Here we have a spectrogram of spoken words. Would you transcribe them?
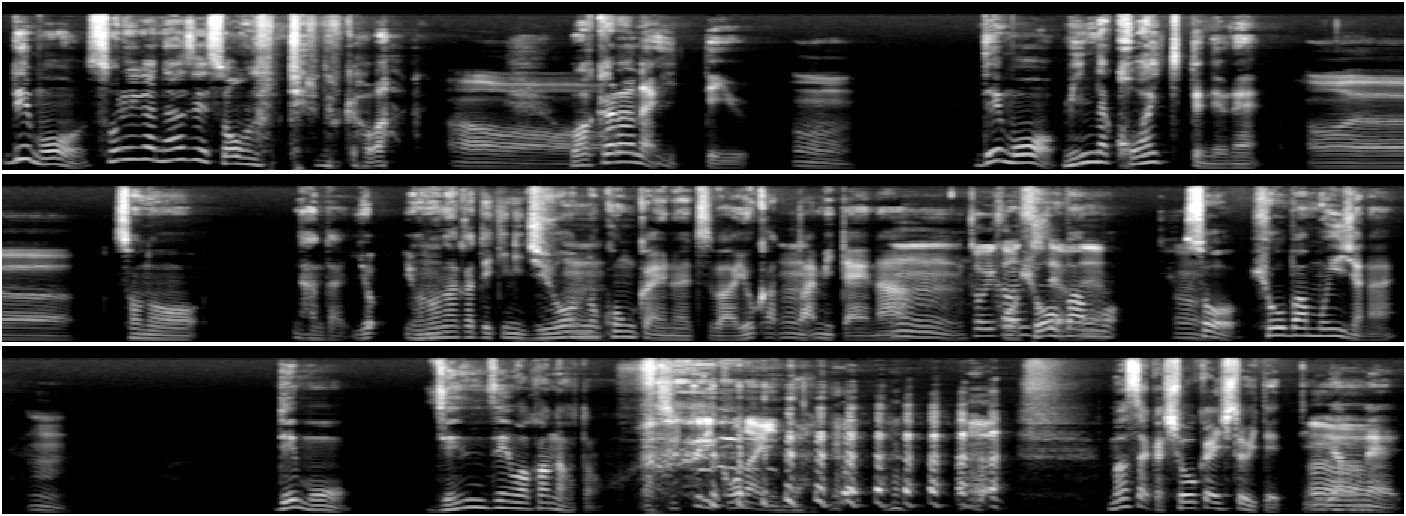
でも、それがなぜそうなってるのかは。わからないっていう。うん。でも、みんな怖いって言ってんだよね。その、なんだ、よ、世の中的に呪音の今回のやつは良かったみたいな、うん。そういうこう感じだよね。評判も、うんそう、評判もいいじゃない？うん。でも、全然わかんなかったの。あしっくりこないんだ。まさか紹介しといてっていう。うんあのね、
